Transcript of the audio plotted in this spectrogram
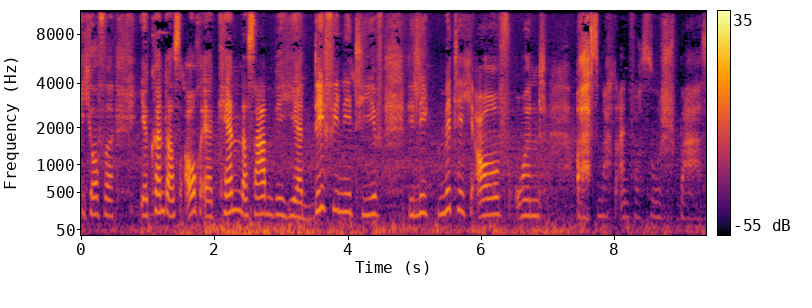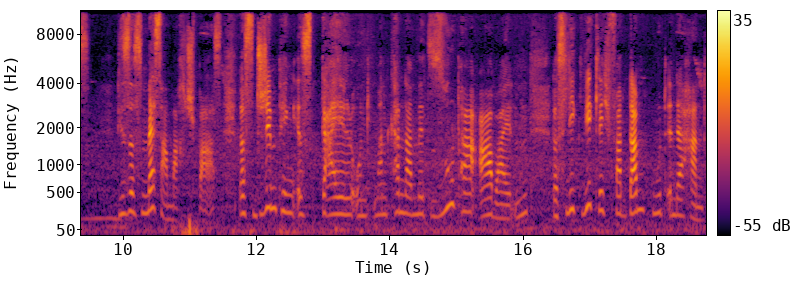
Ich hoffe, ihr könnt das auch erkennen. Das haben wir hier definitiv. Die liegt mittig auf und oh, es macht einfach so Spaß. Dieses Messer macht Spaß. Das Jimping ist geil und man kann damit super arbeiten. Das liegt wirklich verdammt gut in der Hand.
